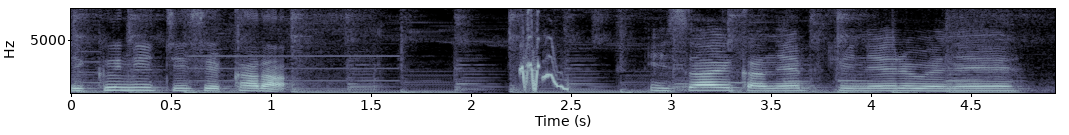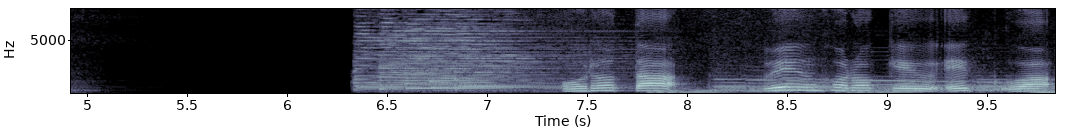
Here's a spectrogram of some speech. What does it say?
ちくにちせから。いさいかねぴきねるべね。おろた。ウェンホロケウエクは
